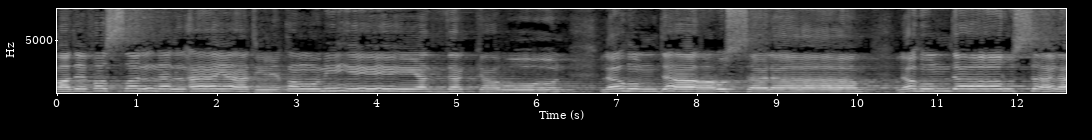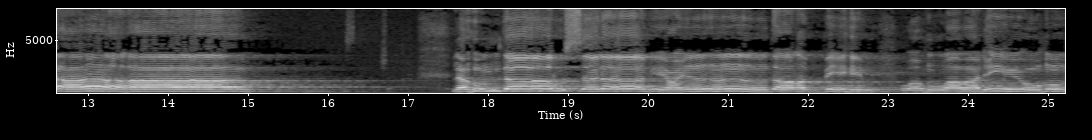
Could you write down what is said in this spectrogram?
قد فصلنا الآيات لقوم يذكرون. لهم دار السلام لهم دار السلام. لهم دار السلام عند ربهم وهو وليهم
